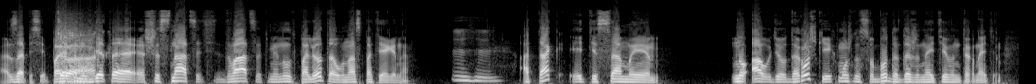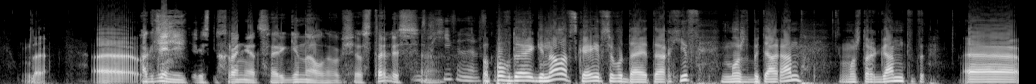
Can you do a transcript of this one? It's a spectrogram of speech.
записи. Поэтому так. где-то 16-20 минут полета у нас потеряно. uh А так эти самые, ну, аудиодорожки, их можно свободно даже найти в интернете. Да. Э, а где они, интересно, хранятся? Оригиналы вообще остались? В архиве, наверное. По поводу оригиналов, скорее всего, да, это архив. Может быть, Аран, может, Арган. Э,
